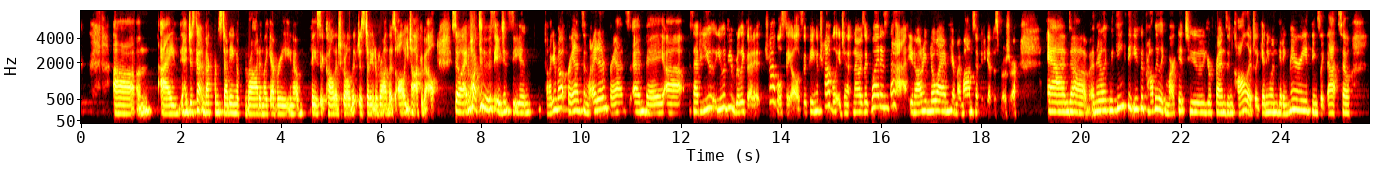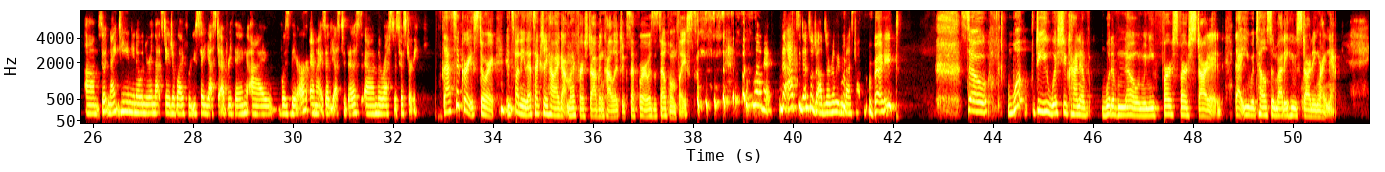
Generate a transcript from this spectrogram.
um, I had just gotten back from studying abroad, and like every you know basic college girl that just studied abroad, that's all you talk about. So I walked into this agency and talking about France and what I did in France, and they uh, said, "You you would be really good at travel sales, at being a travel agent." And I was like, "What is that?" You know, I don't even know why I'm here. My mom sent me to get this brochure, and um, and they're like, "We think that you could probably like market to your friends in college, like anyone getting married, things like that." So um, so at 19, you know, when you're in that stage of life where you say yes to everything, I was there and I said yes to this, and the rest is history. That's a great story. It's funny. That's actually how I got my first job in college, except for it was a cell phone place. Love it. The accidental jobs are really the best. right. So, what do you wish you kind of would have known when you first first started that you would tell somebody who's starting right now?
